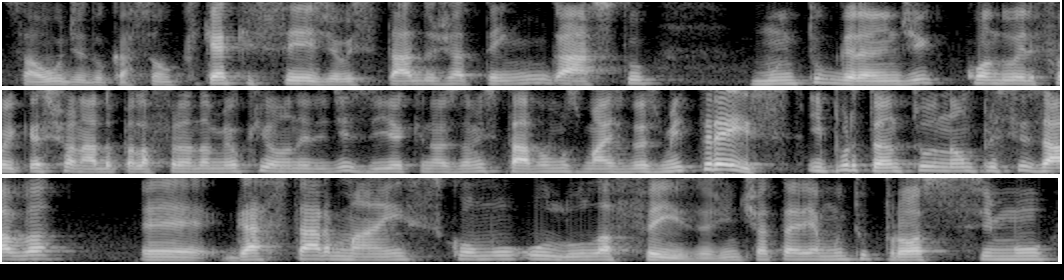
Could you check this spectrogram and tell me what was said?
saúde, educação, o que quer que seja, o Estado já tem um gasto muito grande. Quando ele foi questionado pela Fernanda Melchiona, ele dizia que nós não estávamos mais em 2003 e, portanto, não precisava é, gastar mais como o Lula fez. A gente já estaria muito próximo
